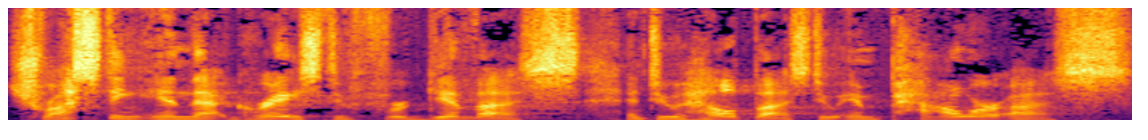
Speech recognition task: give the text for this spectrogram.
trusting in that grace to forgive us and to help us, to empower us.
